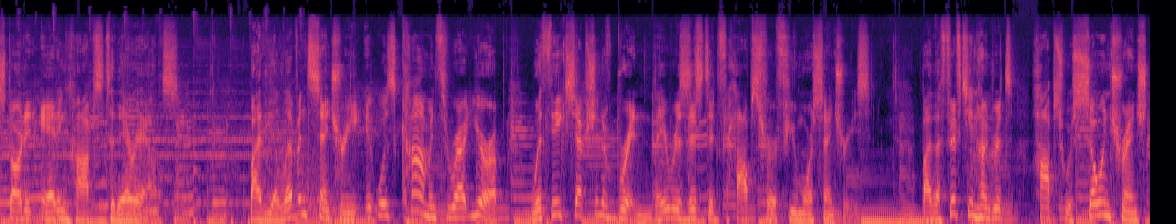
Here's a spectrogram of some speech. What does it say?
started adding hops to their ales. By the 11th century, it was common throughout Europe, with the exception of Britain. They resisted hops for a few more centuries. By the 1500s, hops were so entrenched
